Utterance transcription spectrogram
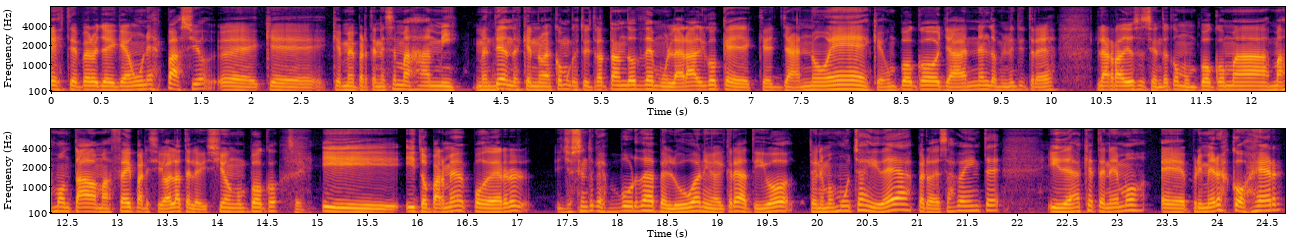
Este, pero llegué a un espacio eh, que, que me pertenece más a mí, ¿me entiendes? Que no es como que estoy tratando de emular algo que, que ya no es, que es un poco, ya en el 2023 la radio se siente como un poco más, más montado, más fake, parecido a la televisión un poco. Sí. Y, y toparme poder, yo siento que es burda de peludo a nivel creativo. Tenemos muchas ideas, pero de esas 20 ideas que tenemos, eh, primero escoger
